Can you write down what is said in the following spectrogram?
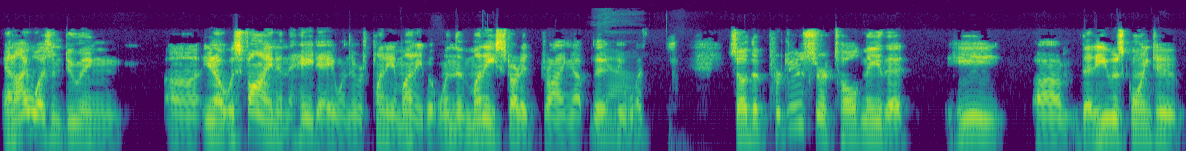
And I wasn't doing. Uh, you know, it was fine in the heyday when there was plenty of money, but when the money started drying up, that Yeah. it was so the producer told me that he um, that he was going to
